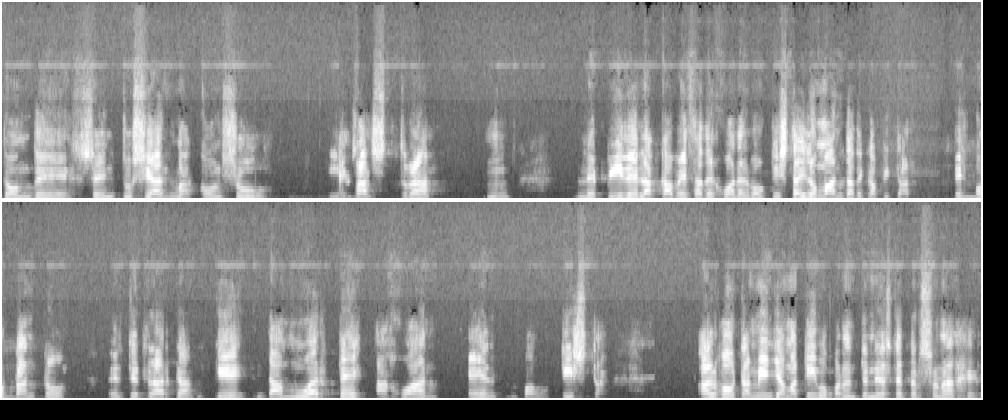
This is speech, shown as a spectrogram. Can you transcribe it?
donde se entusiasma con su hijastra, le pide la cabeza de Juan el Bautista y lo manda a decapitar. Es por mm. tanto el tetrarca que da muerte a Juan el Bautista. Algo también llamativo para entender a este personaje.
